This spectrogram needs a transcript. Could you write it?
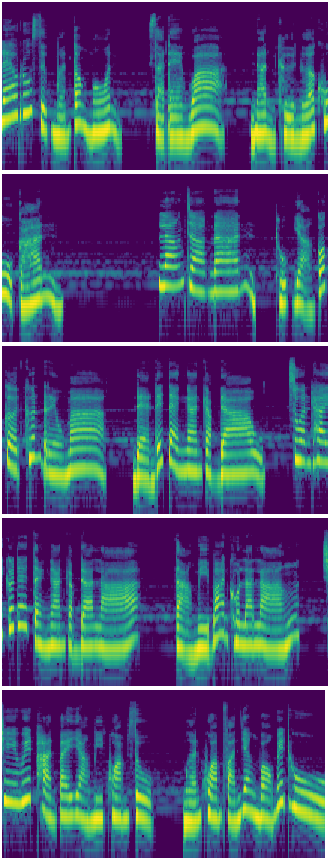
แล้วรู้สึกเหมือนต้องมน แสดงว่า นั่นคือเนื้อคู่กัน หลังจากนั้นทุกอย่างก็เกิดขึ้นเร็วมาก แดนได้แต่งงานกับดาว ส่วนไทยก็ได้แต่งงานกับดาลา ต่างมีบ้านคนละหลัง ชีวิตผ่านไปอย่างมีความสุข เหมือนความฝันยังบอกไม่ถูก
